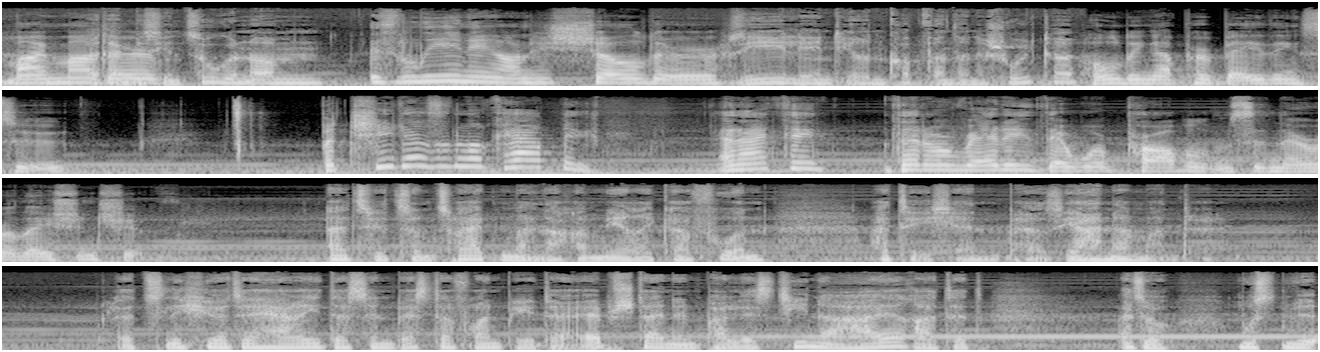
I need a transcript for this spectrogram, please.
My mother hat ein bisschen zugenommen. Is leaning on his shoulder. Sie lehnt ihren Kopf an seine Schulter, holding up her bathing suit. But she doesn't look happy. And I think that already there were problems in their relationship. Als wir zum zweiten Mal nach Amerika fuhren, hatte ich einen Persianermantel. Plötzlich hörte Harry, dass sein bester Freund Peter Epstein in Palästina heiratet. Also mussten wir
